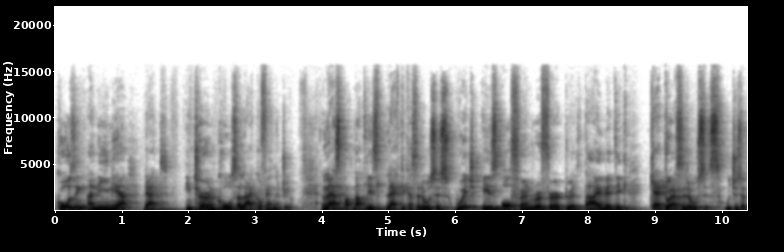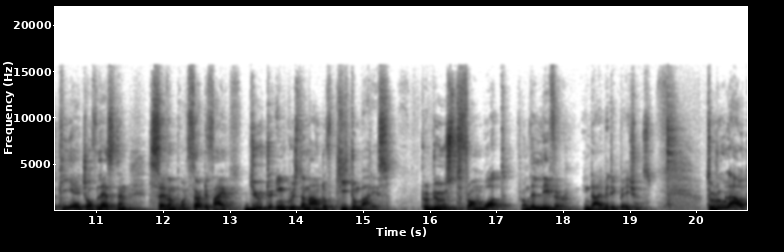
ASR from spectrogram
causing anemia that in turn cause a lack of energy. And last but not least, lactic acidosis, which is often referred to as diabetic ketoacidosis, which is a pH of less than 7.35 due to increased amount of ketone bodies. Produced from what? From the liver in diabetic patients. To rule out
